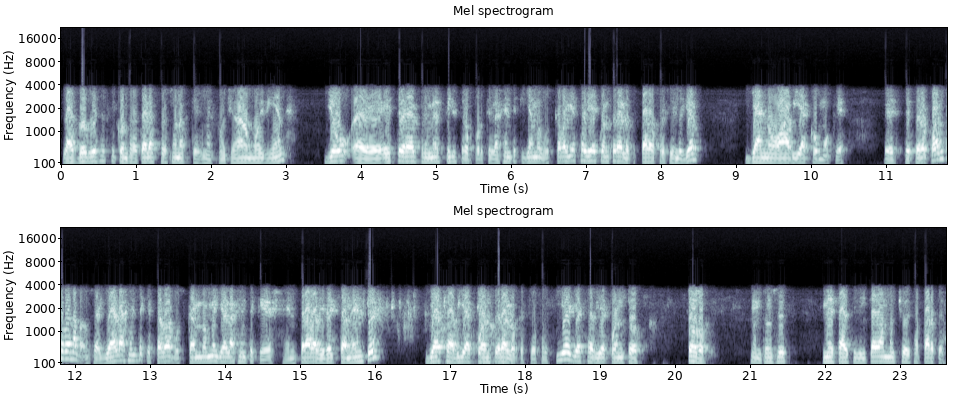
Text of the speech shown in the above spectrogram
las dos veces que contraté a las personas que me funcionaron muy bien, yo, eh, este era el primer filtro, porque la gente que ya me buscaba ya sabía cuánto era lo que estaba ofreciendo yo. Ya no había como que, este, pero cuánto van a, o sea, ya la gente que estaba buscándome, ya la gente que entraba directamente, ya sabía cuánto era lo que se ofrecía, ya sabía cuánto todo. Entonces me facilitaba mucho esa parte.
